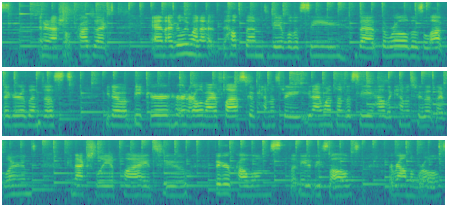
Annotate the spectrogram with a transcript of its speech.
international projects. And I really want to help them to be able to see that the world is a lot bigger than just, you know, a beaker or an Erlenmeyer flask of chemistry. You know, I want them to see how the chemistry that they've learned can actually apply to bigger problems that need to be solved around the world.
